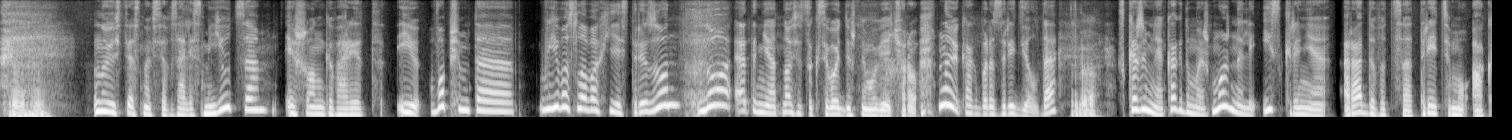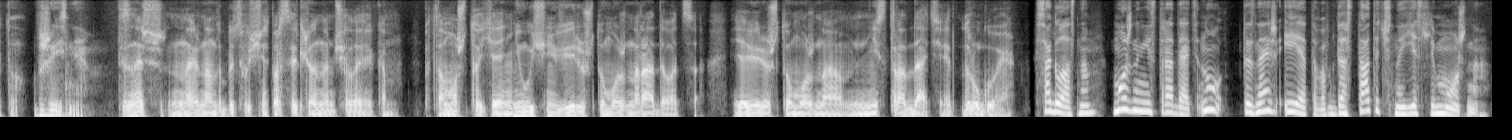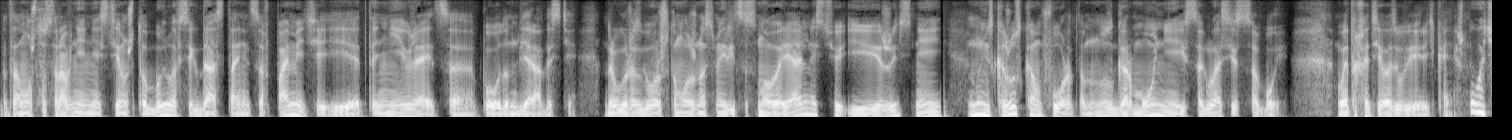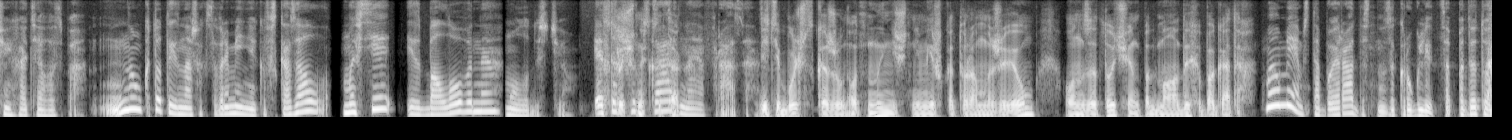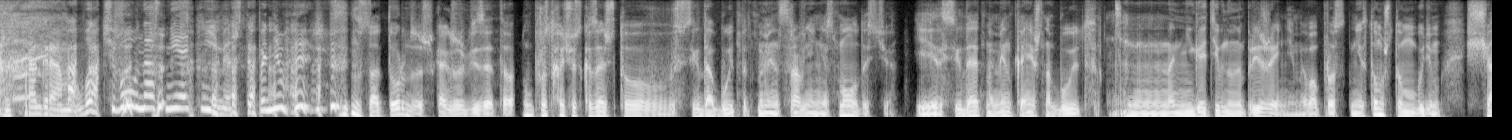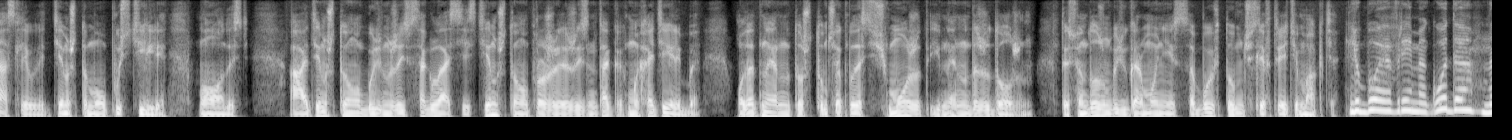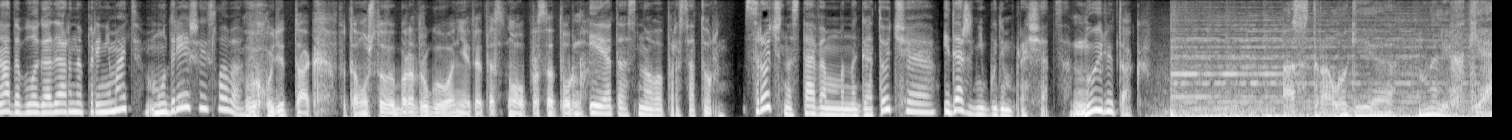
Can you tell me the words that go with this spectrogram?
Мгм. Ну, естественно, все в зале смеются, и Шон говорит, и, в общем-то, в его словах есть резон, но это не относится к сегодняшнему вечеру. Ну и как бы разрядил, да? Да. Скажи мне, как думаешь, можно ли искренне радоваться третьему акту в жизни? Ты знаешь, наверное, надо быть очень просветленным человеком. Потому что я не очень верю, что можно радоваться. Я верю, что можно не страдать. Это другое. Согласна. Можно не страдать. Ну, ты знаешь, и этого достаточно, если можно. Потому что сравнение с тем, что было, всегда останется в памяти, и это не является поводом для радости. Другой разговор, что можно смириться с новой реальностью и жить с ней, ну, не скажу с комфортом, но с гармонией и согласием с собой. В это хотелось бы верить, конечно. Очень хотелось бы. Ну, кто-то из наших современников сказал, мы все избалованы молодостью. Это точности так. шикарная фраза. Я тебе больше скажу. Вот нынешний мир, в котором мы живем, он заточен под молодых и богатых. Мы умеем с тобой радостно закруглиться, подытожить программу. Вот чего у нас не отнимешь, ты понимаешь? Ну, Сатурн же, как же без этого? Ну, просто хочу сказать, что всегда будет этот момент сравнения с молодостью. И всегда этот момент, конечно, будет негативным напряжением. И вопрос не в том, что мы будем счастливы тем, что мы упустили молодость, а тем, что мы будем жить в согласии с тем, что мы прожили жизнь так, как мы хотели бы. Вот это, наверное, то, что человек достичь может и, наверное, даже должен. То есть он должен быть в гармонии с собой, в том числе в третьем акте. Любое время года надо благодарно принимать мудрейшие слова. Выходит так, потому что выбора другого нет. Это снова про Сатурн. И это снова про Сатурн. Срочно ставим многоточие и даже не будем прощаться. Ну или так. Астрология налегке.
